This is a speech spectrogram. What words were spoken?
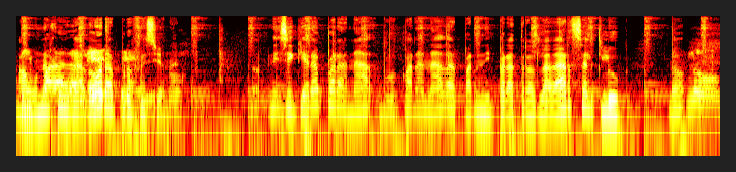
a una jugadora profesional? Ni siquiera para nada, para nada, ni para trasladarse al club, ¿no? No.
